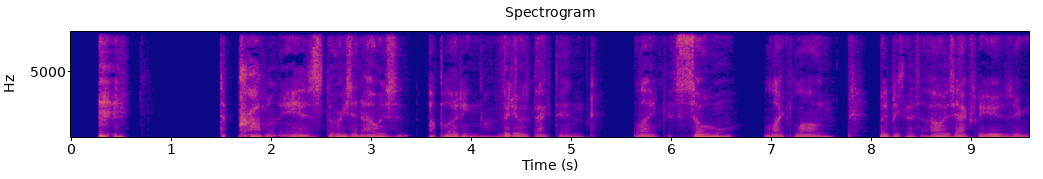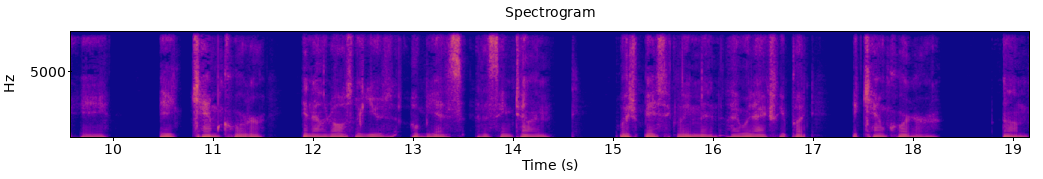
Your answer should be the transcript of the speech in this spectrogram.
the problem is the reason I was uploading videos back then, like so like long, was because I was actually using a a camcorder, and I would also use OBS at the same time, which basically meant I would actually put the camcorder um,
